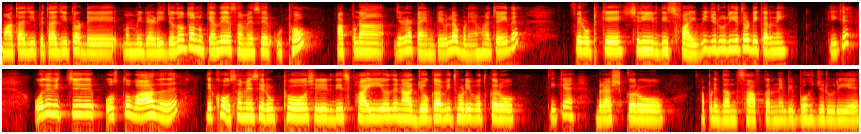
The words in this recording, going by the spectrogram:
ਮਾਤਾ ਜੀ ਪਿਤਾ ਜੀ ਤੁਹਾਡੇ ਮੰਮੀ, ਡੈਡੀ, ਜਦੋਂ ਤੁਹਾਨੂੰ ਕਹਿੰਦੇ ਆ ਸਮੇਂ ਸਿਰ ਉਠੋ, ਆਪਣਾ ਜਿਹੜਾ ਟਾਈਮ ਟੇਬਲ ਆ ਬਣਿਆ ਹੋਣਾ ਚਾਹੀਦਾ। ਫਿਰ ਉੱਠ ਕੇ ਸਰੀਰ ਦੀ ਸਫ਼ਾਈ ਵੀ ਜ਼ਰੂਰੀ ਹੈ ਤੁਹਾਡੀ ਕਰਨੀ, ਠੀਕ ਹੈ? ਉਹਦੇ ਵਿੱਚ ਉਸ ਤੋਂ ਬਾਅਦ ਦੇਖੋ, ਸਮੇਂ ਸਿਰ ਉਠੋ, ਸਰੀਰ ਦੀ ਸਫ਼ਾਈ, ਉਹਦੇ ਨਾਲ ਯੋਗਾ ਵੀ ਥੋੜੀ ਬਹੁਤ ਕਰੋ, ਠੀਕ ਹੈ? ਬ੍ਰਸ਼ ਕਰੋ, ਆਪਣੇ ਦੰਦ ਸਾਫ਼ ਕਰਨੇ ਵੀ ਬਹੁਤ ਜ਼ਰੂਰੀ ਹੈ।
